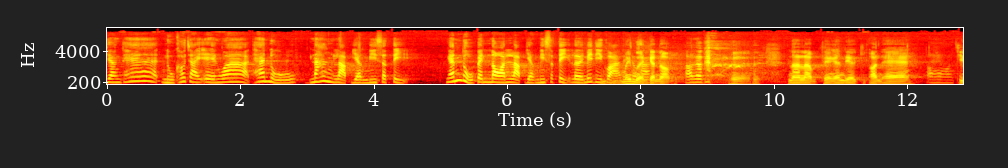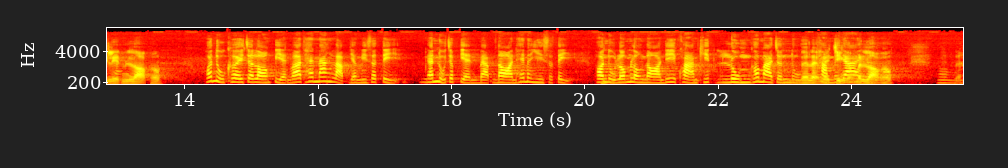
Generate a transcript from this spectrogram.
อย่างแท้หนูเข้าใจเองว่า แท้หนูนั่งหลับอย่างมีสติ งั้นหนูเป็นนอนหลับอย่างมีสติเลยไม่ดีกว่า ไม่เหมือนกันหรอกเอาแล้วค่ะเออนอนหลับอย่างนั้นเดี๋ยวอ่อนแออ๋อกิเลสมันหลอกเอาเพราะหนูเคยจะลองเปลี่ยนว่าถ้านั่งหลับอย่างมีสติ งั้นหนูจะเปลี่ยนแบบนอนให้มันมีสติพ อหนูล้มลงนอนนี่ความคิดลุมเข้ามาจนหนูนั่นแหละไม่ทำจริไม่งหรได้อกมันหลอกเยเอานะ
